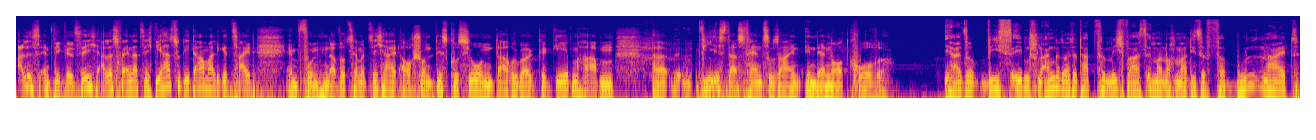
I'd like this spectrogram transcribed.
alles entwickelt sich, alles verändert sich. Wie hast du die damalige Zeit empfunden? Da wird es ja mit Sicherheit auch schon Diskussionen darüber gegeben haben. Äh, wie ist das, Fan zu sein in der Nord Nordkurve? Ja, also wie ich es eben schon angedeutet habe, für mich war es immer noch mal diese Verbundenheit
